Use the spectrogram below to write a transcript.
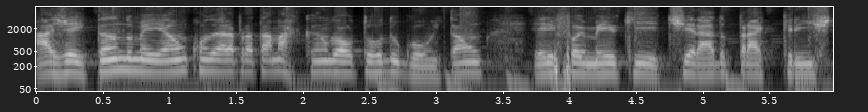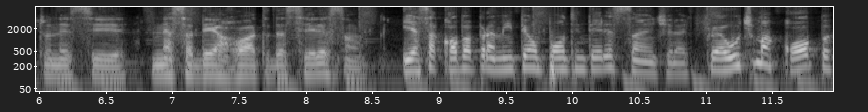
ajeitando o meião quando era para estar tá marcando o autor do gol. Então ele foi meio que tirado para Cristo nesse, nessa derrota da seleção. E essa Copa para mim tem um ponto interessante, né? Foi a última Copa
